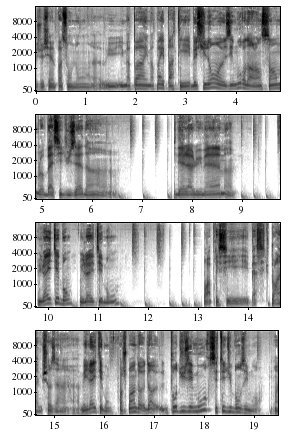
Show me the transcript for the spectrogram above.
Je, sais même pas son nom. Euh, il il m'a pas, il m'a pas épaté. Mais sinon, euh, Zemmour dans l'ensemble, bah, c'est du Z. Hein. Fidèle à lui-même. Il a été bon. Il a été bon. Bon après c'est, bah, toujours la même chose. Hein. Mais il a été bon. Franchement, dans- dans- pour du Zemmour, c'était du bon Zemmour. Ouais.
